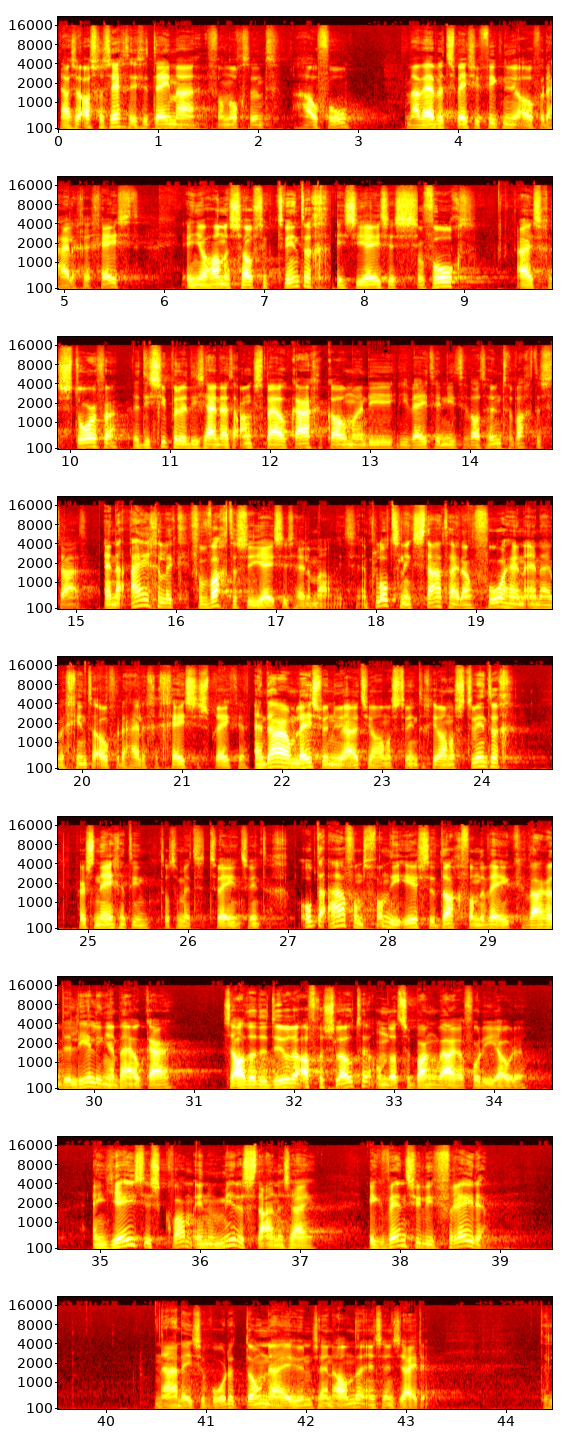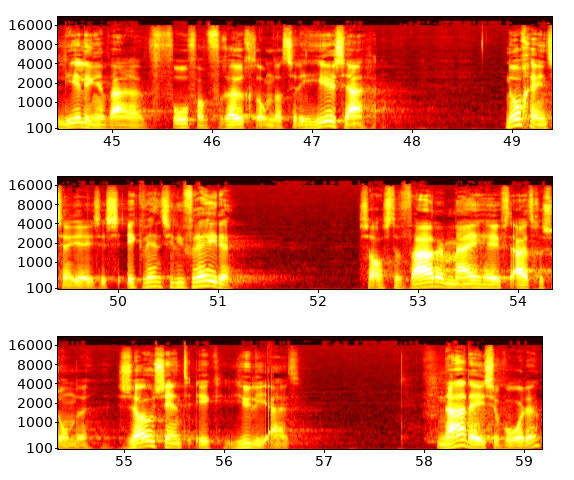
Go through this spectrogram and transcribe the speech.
Nou, zoals gezegd is het thema vanochtend hou vol. Maar we hebben het specifiek nu over de Heilige Geest. In Johannes hoofdstuk 20 is Jezus vervolgd. Hij is gestorven. De discipelen die zijn uit angst bij elkaar gekomen. Die, die weten niet wat hun te wachten staat. En eigenlijk verwachten ze Jezus helemaal niet. En plotseling staat hij dan voor hen en hij begint over de Heilige Geest te spreken. En daarom lezen we nu uit Johannes 20. Johannes 20, vers 19 tot en met 22. Op de avond van die eerste dag van de week waren de leerlingen bij elkaar. Ze hadden de deuren afgesloten omdat ze bang waren voor de Joden. En Jezus kwam in hun midden staan en zei: Ik wens jullie vrede. Na deze woorden toonde hij hun zijn handen en zijn zijde. De leerlingen waren vol van vreugde omdat ze de Heer zagen. Nog eens, zei Jezus, ik wens jullie vrede. Zoals de Vader mij heeft uitgezonden, zo zend ik jullie uit. Na deze woorden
